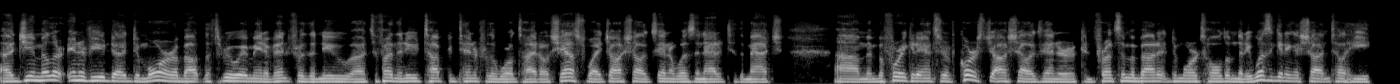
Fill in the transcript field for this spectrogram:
Uh, Gia Miller interviewed uh, D'Amore about the three-way main event for the new uh, to find the new top contender for the world title. She asked why Josh Alexander wasn't added to the match, um, and before he could answer, of course, Josh Alexander confronts him about it. D'Amore told him that he wasn't getting a shot until he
